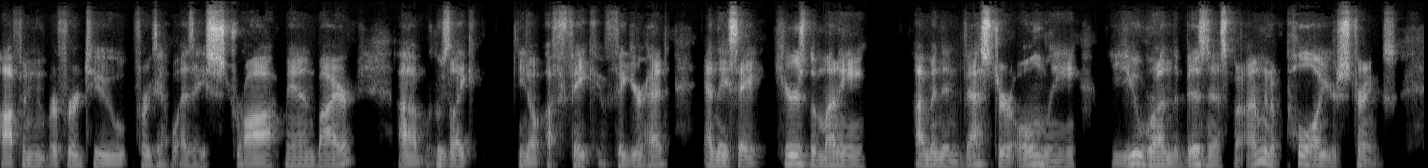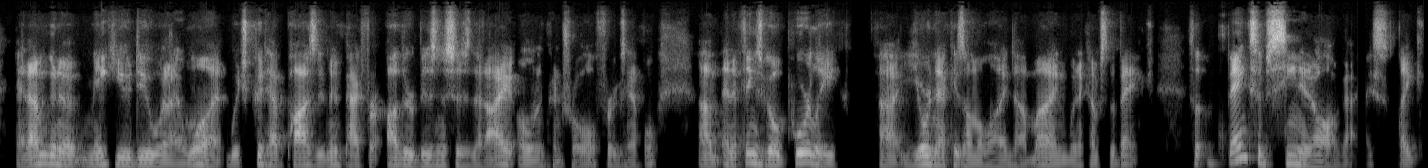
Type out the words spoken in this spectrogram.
often referred to, for example, as a straw man buyer, uh, who's like, you know, a fake figurehead. And they say, here's the money. I'm an investor only. You run the business, but I'm going to pull all your strings and I'm going to make you do what I want, which could have positive impact for other businesses that I own and control, for example. Um, and if things go poorly, uh, your neck is on the line, not mine, when it comes to the bank. So banks have seen it all, guys. Like,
